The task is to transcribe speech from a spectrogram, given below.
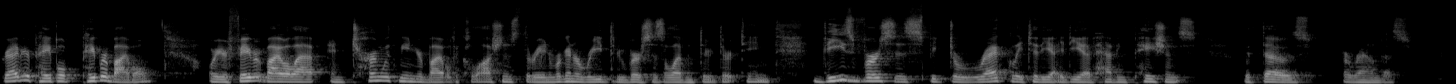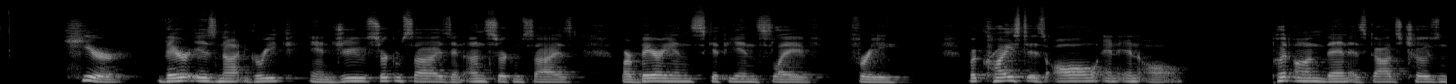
Grab your paper, paper Bible or your favorite Bible app and turn with me in your Bible to Colossians 3 and we're going to read through verses 11 through 13. These verses speak directly to the idea of having patience with those around us. Here there is not Greek and Jew, circumcised and uncircumcised, barbarian, Scythian, slave, free, but Christ is all and in all. Put on then as God's chosen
